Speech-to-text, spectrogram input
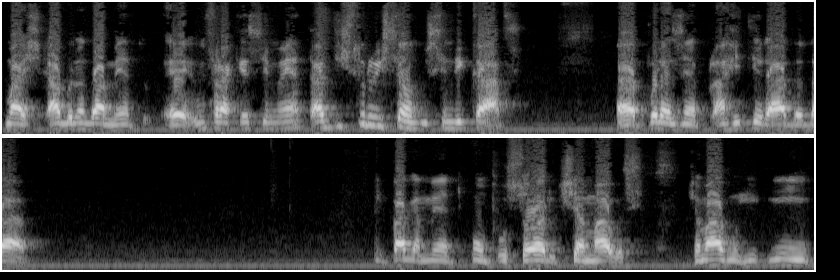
mas abrandamento, é, enfraquecimento, a destruição dos sindicatos, ah, por exemplo, a retirada da de pagamento compulsório que chamava-se chamavam de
